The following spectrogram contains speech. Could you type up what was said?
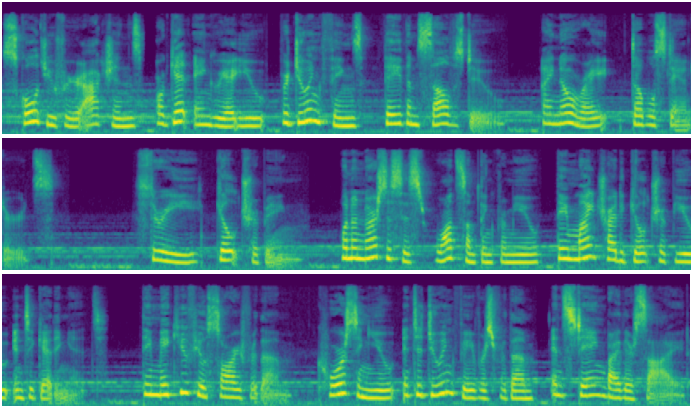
scold you for your actions, or get angry at you for doing things they themselves do. I know, right? Double standards. 3. Guilt tripping. When a narcissist wants something from you, they might try to guilt trip you into getting it. They make you feel sorry for them, coercing you into doing favors for them and staying by their side.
